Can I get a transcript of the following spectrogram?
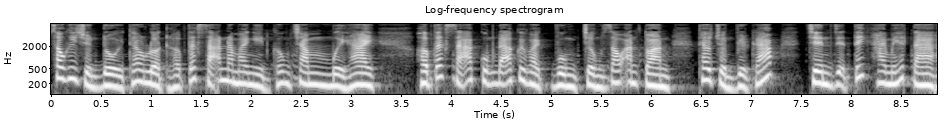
sau khi chuyển đổi theo luật hợp tác xã năm 2012, hợp tác xã cũng đã quy hoạch vùng trồng rau an toàn theo chuẩn Việt Gáp trên diện tích 20 ha,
